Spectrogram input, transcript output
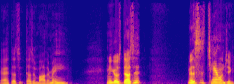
That doesn't, doesn't bother me. And he goes, Does it? Now, this is challenging.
